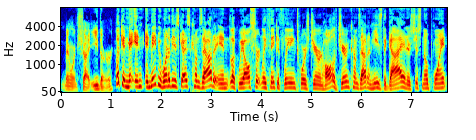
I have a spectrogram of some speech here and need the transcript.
they weren't shy either. Look, and, and, and, maybe one of these guys comes out, and look, we all certainly think it's leaning towards Jaren Hall. If Jaren comes out and he's the guy, and there's just no point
